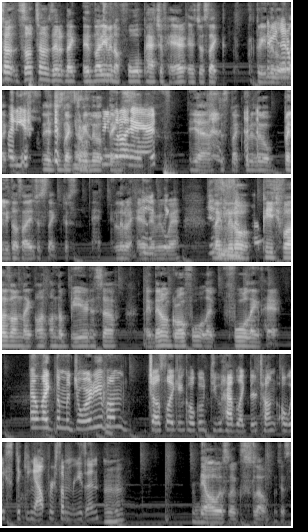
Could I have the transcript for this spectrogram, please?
sometimes sometimes they don't, like it's not even a full patch of hair; it's just like three, three little, little like peli- it's just like three Yeah. little three things. little hairs. Yeah, just like three little pelitos. I just like just eh, little hairs everywhere. It's like little dope. peach fuzz on like on, on the beard and stuff. Like they don't grow full like full length hair. And like the majority of them, just like in Coco, do have like their tongue always sticking out for some reason. Mm-hmm. They always look slow, just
